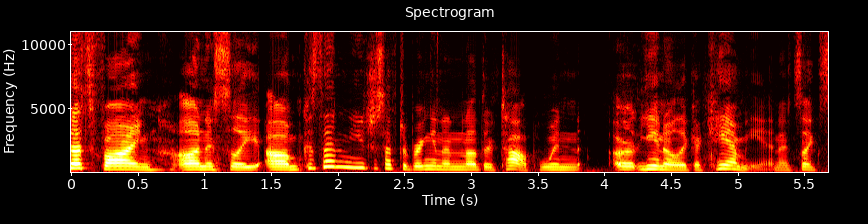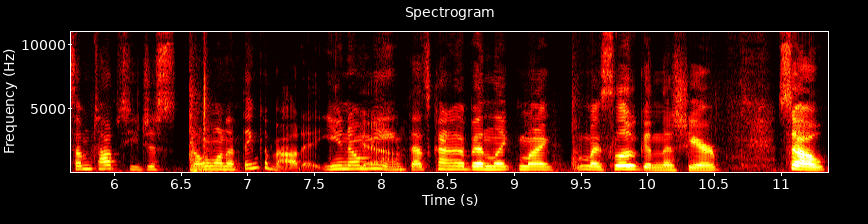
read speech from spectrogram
That's fine, honestly. Um, because then you just have to bring in another top when, or you know, like a cami, and it's like some tops you just don't want to think about it. You know Yeah. me. That's kind of been like my my slogan this year. So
